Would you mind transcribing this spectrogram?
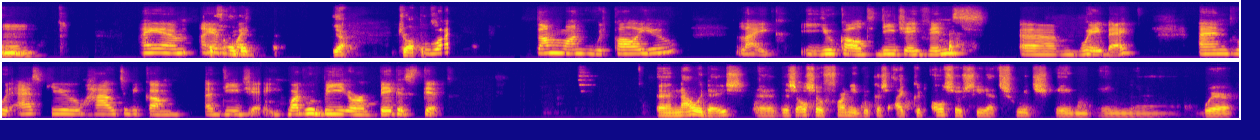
mm. i am um, i have a question yeah drop it what someone would call you like you called dj vince um, way back and would ask you how to become a DJ, what would be your biggest tip? Uh, nowadays, uh, this is also funny because I could also see that switch in in uh, where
